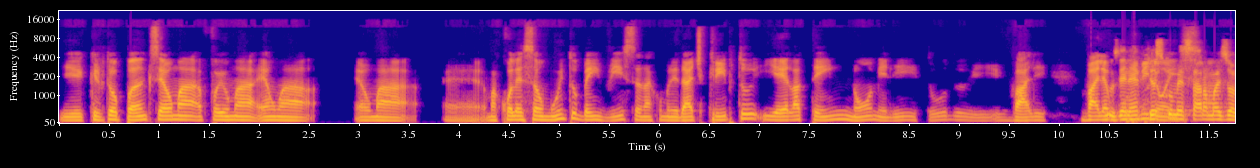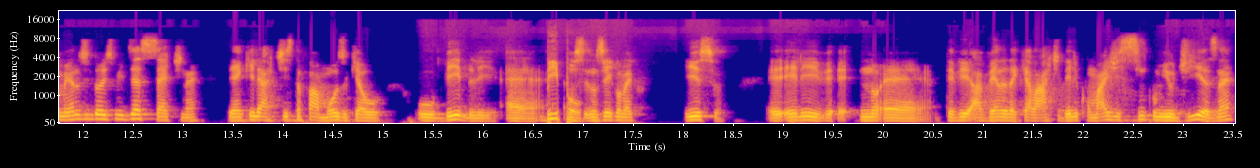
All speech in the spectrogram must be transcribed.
E CryptoPunks é uma, foi uma, é uma, é uma, é uma coleção muito bem vista na comunidade cripto e ela tem nome ali e tudo e vale, vale Os NFTs milhões. começaram mais ou menos em 2017, né? Tem aquele artista famoso que é o, o Bibli, é, Beeple. Não sei como é que, isso. Ele é, teve a venda daquela arte dele com mais de 5 mil dias, né?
